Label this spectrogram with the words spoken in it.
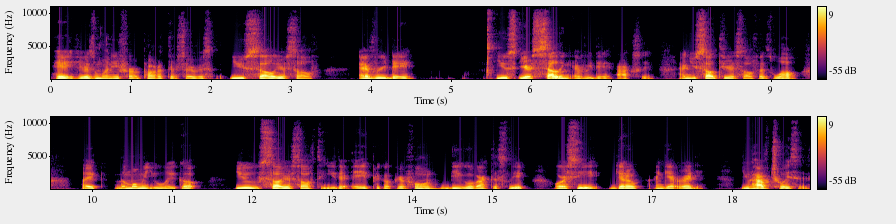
hey, here's money for a product or service. You sell yourself every day. You, you're selling every day, actually. And you sell to yourself as well. Like the moment you wake up, you sell yourself to either A, pick up your phone, B, go back to sleep, or C, get up and get ready. You have choices.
